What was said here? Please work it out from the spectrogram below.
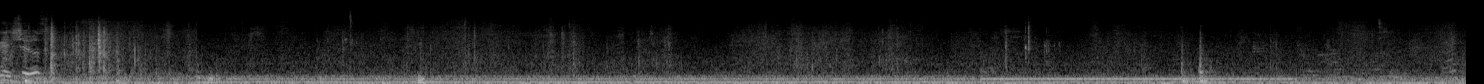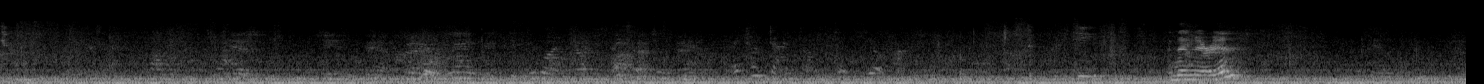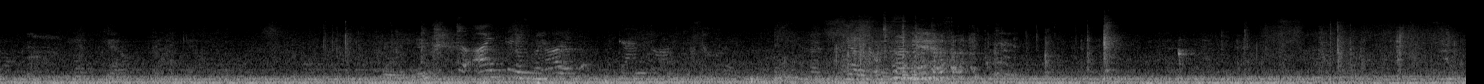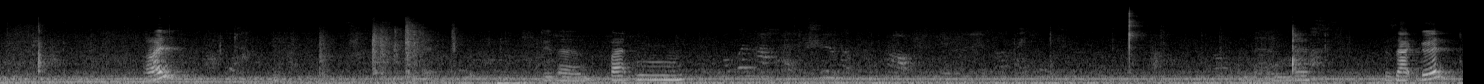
Okay, shoes. And then they're in. On. Do the button. And then this. Is that good?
